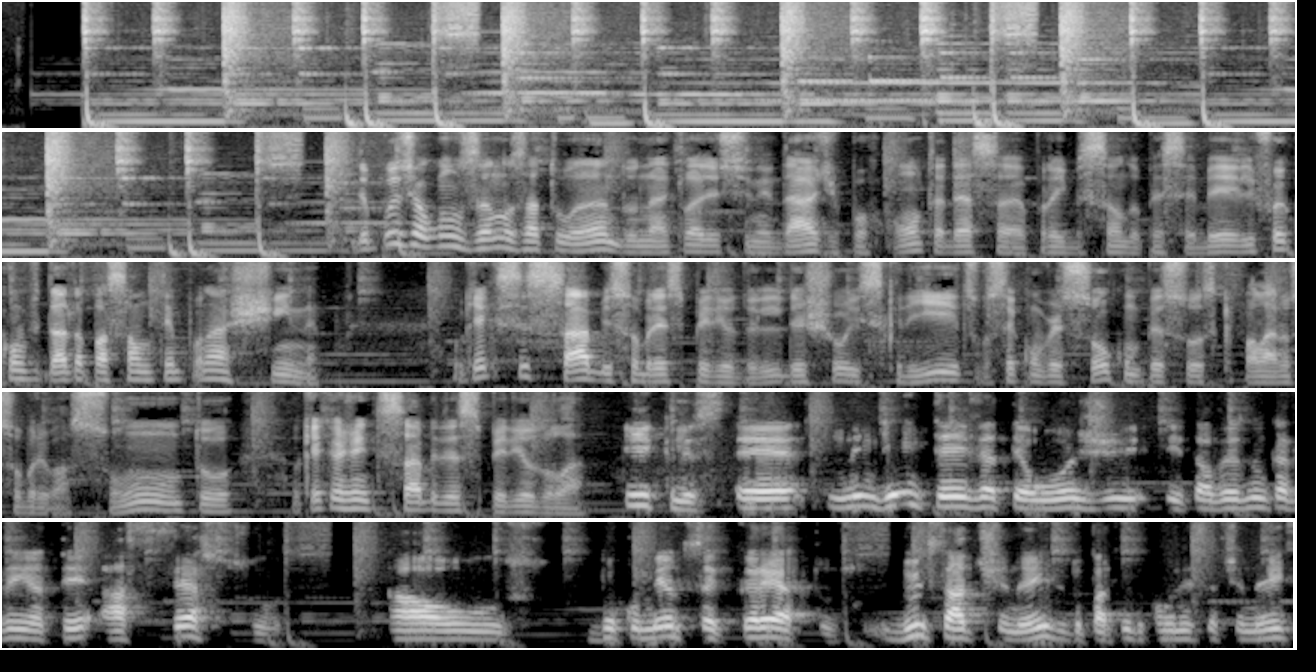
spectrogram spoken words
Depois de alguns anos atuando na clandestinidade por conta dessa proibição do PCB, ele foi convidado a passar um tempo na China. O que é que se sabe sobre esse período? Ele deixou escritos? Você conversou com pessoas que falaram sobre o assunto? O que é que a gente sabe desse período lá? Iclis, é, ninguém teve até hoje e talvez nunca venha a ter acesso aos documentos secretos do Estado chinês, do Partido Comunista Chinês,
